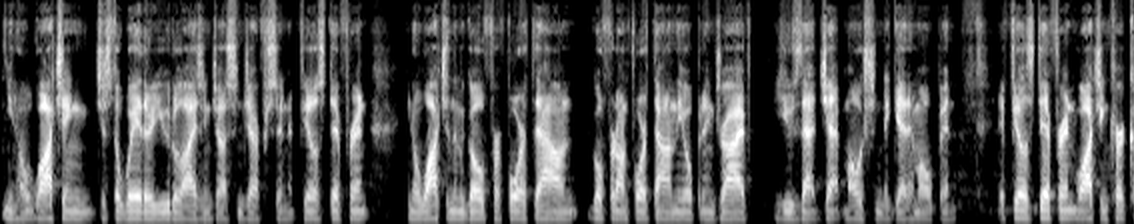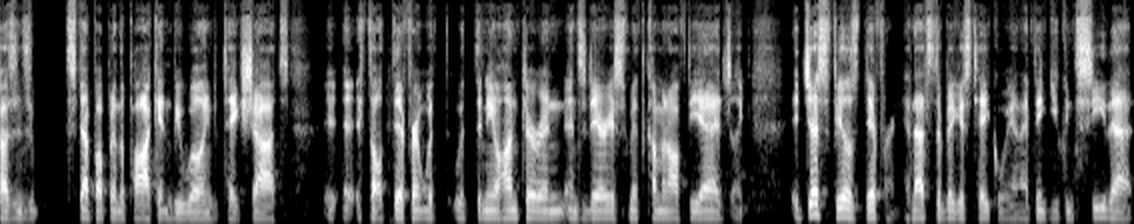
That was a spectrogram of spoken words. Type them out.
you know, watching just the way they're utilizing Justin Jefferson. It feels different, you know, watching them go for fourth down, go for it on fourth down on the opening drive, use that jet motion to get him open. It feels different watching Kirk Cousins step up in the pocket and be willing to take shots it, it felt different with with Danielle Hunter and, and Za'Darius Smith coming off the edge. Like it just feels different, and that's the biggest takeaway. And I think you can see that,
